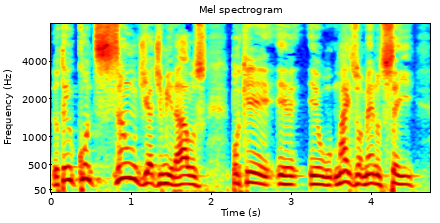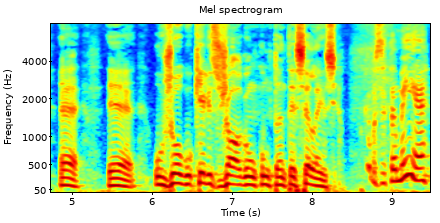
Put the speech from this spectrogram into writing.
Eu tenho condição de admirá-los, porque eu, eu, mais ou menos sei é, é, o jogo que eles jogam com tanta excelência. Você também é,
